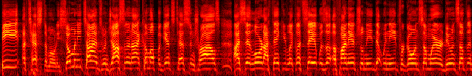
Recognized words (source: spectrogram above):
be a testimony. So many times when Jocelyn and I come up against tests and trials, I said, Lord, I thank you. Like, let's say it was a, a, financial need that we need for going somewhere or doing something.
